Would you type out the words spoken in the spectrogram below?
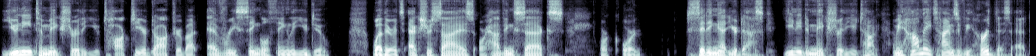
You need to make sure that you talk to your doctor about every single thing that you do, whether it's exercise or having sex or, or sitting at your desk. You need to make sure that you talk. I mean, how many times have we heard this, Ed?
